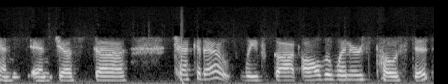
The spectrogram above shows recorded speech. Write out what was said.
and, and just uh, check it out. We've got all the winners posted,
